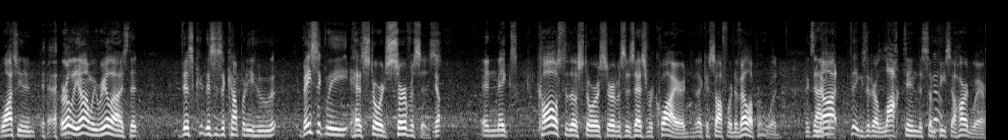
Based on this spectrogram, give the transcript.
watching and early on we realized that this, this is a company who basically has storage services Yep. and makes calls to those storage services as required, like a software developer would. Exactly. Not things that are locked into some Yeah. piece of hardware.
